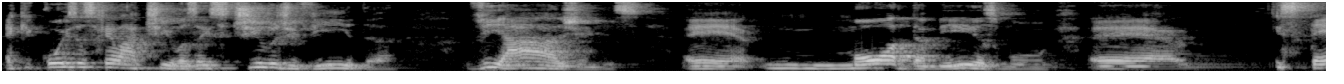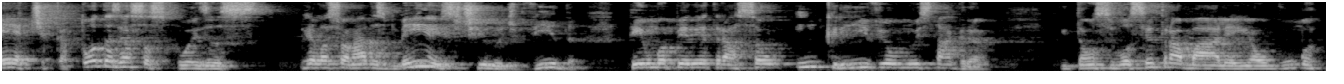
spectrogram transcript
é que coisas relativas a estilo de vida, viagens, é, moda mesmo, é, estética, todas essas coisas relacionadas bem a estilo de vida, tem uma penetração incrível no Instagram. Então, se você trabalha em alguma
